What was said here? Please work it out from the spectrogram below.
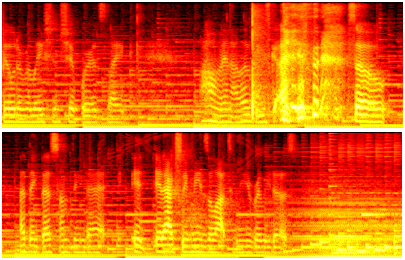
build a relationship where it's like, oh man, I love these guys. so I think that's something that it, it actually means a lot to me, it really does.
